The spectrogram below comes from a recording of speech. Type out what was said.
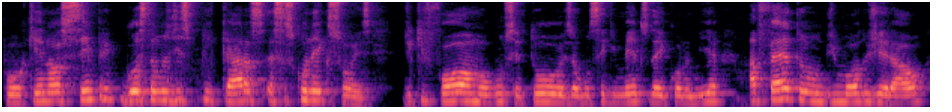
porque nós sempre gostamos de explicar as, essas conexões, de que forma alguns setores, alguns segmentos da economia afetam de modo geral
